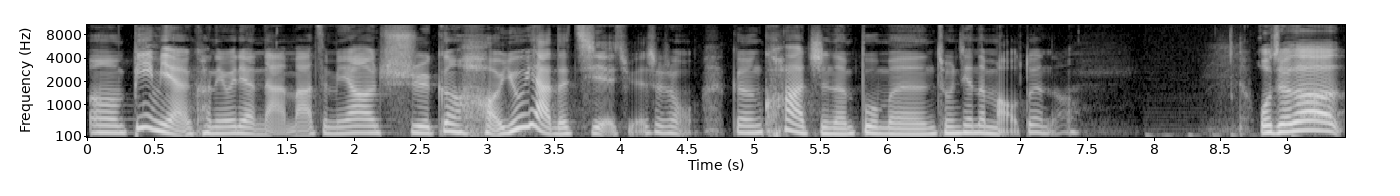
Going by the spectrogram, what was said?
嗯，避免可能有点难吧？怎么样去更好、优雅的解决这种跟跨职能部门中间的矛盾呢？我觉得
